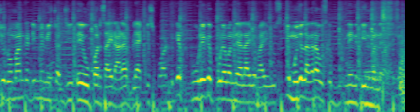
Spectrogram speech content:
जो रोमान का टीम में मिस्टर जीते ऊपर साइड आ रहा है ब्लैक की स्पॉट के पूरे के पूरे बंदे अलाइव है भाई। उसकी, मुझे लग रहा है उसके, नहीं तीन बंदे अलाइव है।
